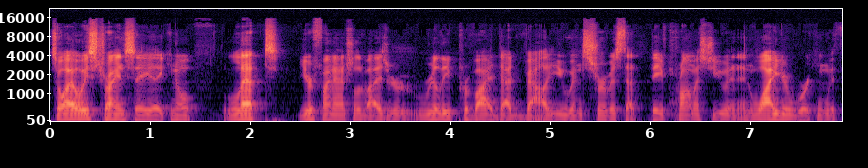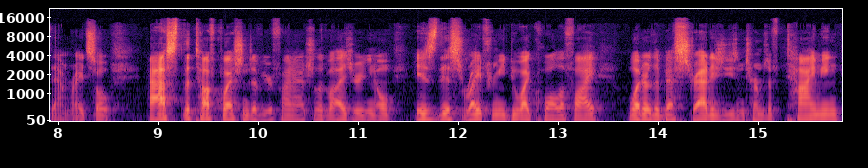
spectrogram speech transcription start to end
So i always try and say like you know let your financial advisor really provide that value and service that they've promised you and, and why you're working with them right? So ask the tough questions of your financial advisor you know is this right for me? Do i qualify? What are the best strategies in terms of timing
